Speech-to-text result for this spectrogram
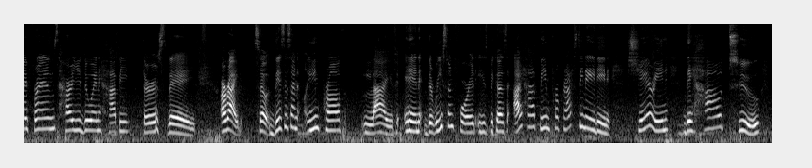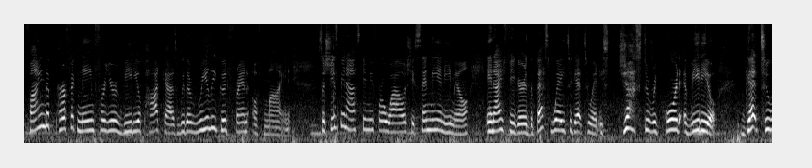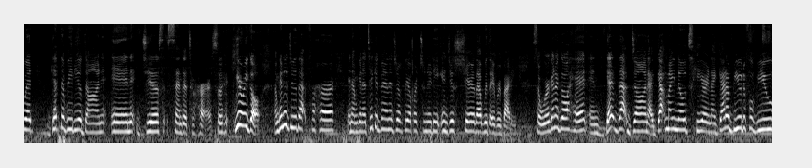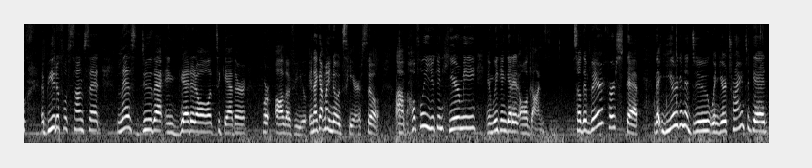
my friends. How are you doing? Happy Thursday. All right, so this is an improv live, and the reason for it is because I have been procrastinating sharing the how to find the perfect name for your video podcast with a really good friend of mine. So she's been asking me for a while. She sent me an email, and I figured the best way to get to it is just to record a video. Get to it, get the video done, and just send it to her. So here we go. I'm gonna do that for her, and I'm gonna take advantage of the opportunity and just share that with everybody. So we're gonna go ahead and get that done. I got my notes here, and I got a beautiful view, a beautiful sunset. Let's do that and get it all together for all of you. And I got my notes here, so um, hopefully you can hear me and we can get it all done. So the very first step that you're gonna do when you're trying to get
